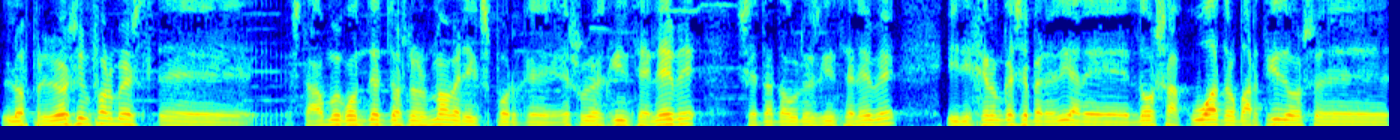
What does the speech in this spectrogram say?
Los primeros informes eh, estaban muy contentos los Mavericks porque es un esguince leve, se trata de un esguince leve, y dijeron que se perdería de dos a cuatro partidos eh,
